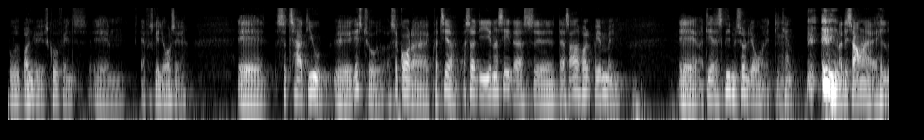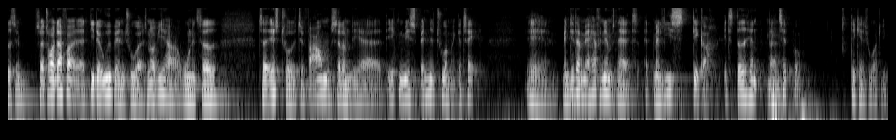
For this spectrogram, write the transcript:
både Brøndby og FCK-fans, øh, af forskellige årsager, øh, så tager de jo øh, S-toget, og så går der et kvarter, og så er de inde og se deres, øh, deres eget hold på hjemmebane. Øh, og det er der skide misundelig over, at de kan. og det savner jeg af helvede til. Så jeg tror derfor, at de der udbaneture, altså når vi har, Rune, taget, taget S-toget til Farum, selvom det er, det er ikke den mest spændende tur, man kan tage, Øh, men det der med at have fornemmelsen af, at, at man lige stikker et sted hen, der er tæt på, det kan jeg så godt lide.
